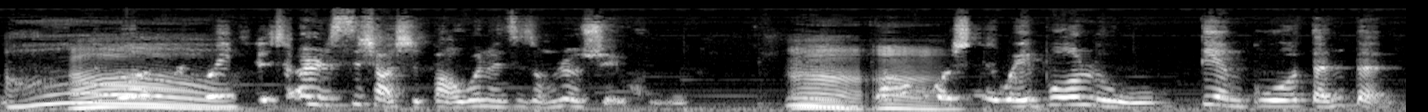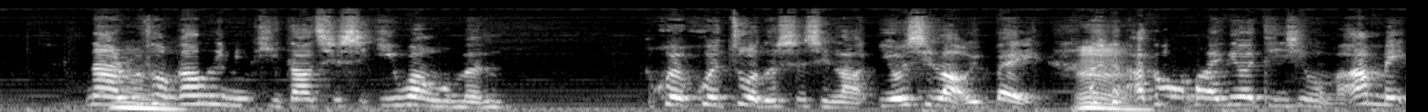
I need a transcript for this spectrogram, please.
哦，我以前是二十四小时保温的这种热水壶，嗯嗯，或是微波炉、电锅等等。那如同刚刚丽明提到，其实以往我们会会做的事情，老尤其老一辈，阿公阿妈一定会提醒我们啊，没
